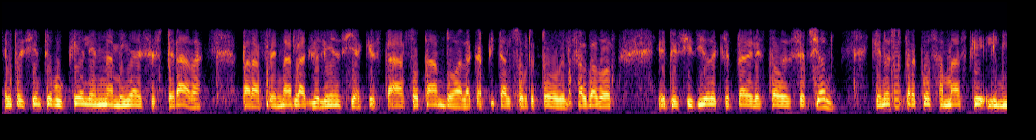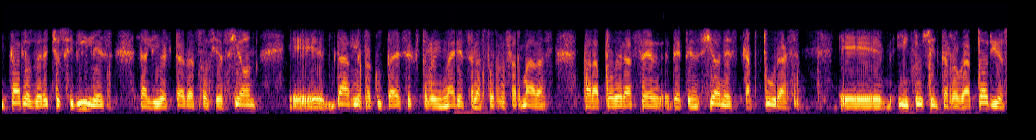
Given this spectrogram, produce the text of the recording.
El presidente Bukele, en una medida desesperada para frenar la violencia que está azotando a la capital, sobre todo del Salvador, eh, decidió decretar el estado de excepción, que no es otra cosa más que limitar los derechos civiles, la libertad de asociación, eh, darle facultades extraordinarias a las Fuerzas Armadas para poder hacer detenciones, capturas, eh, incluso interrogatorios,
